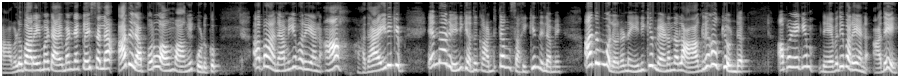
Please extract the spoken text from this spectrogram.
അവൾ പറയുമ്പോൾ ഡയമണ്ട് നെക്ലേസ് അല്ല അതിലപ്പുറവും അവൻ വാങ്ങിക്കൊടുക്കും. അപ്പോൾ അനാമിക പറയാണ് ആ അതായിരിക്കും. എന്നാലും എനിക്കത് കണ്ടിട്ടങ്ങ് സഹിക്കുന്നില്ലമ്മേ. അതുപോലെ ഒരെണ്ണം എനിക്കും വേണമെന്നുള്ള ആഗ്രഹമൊക്കെ ഉണ്ട്. അപ്പോഴേക്കും ദേവതി പറയാണ് അതെ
